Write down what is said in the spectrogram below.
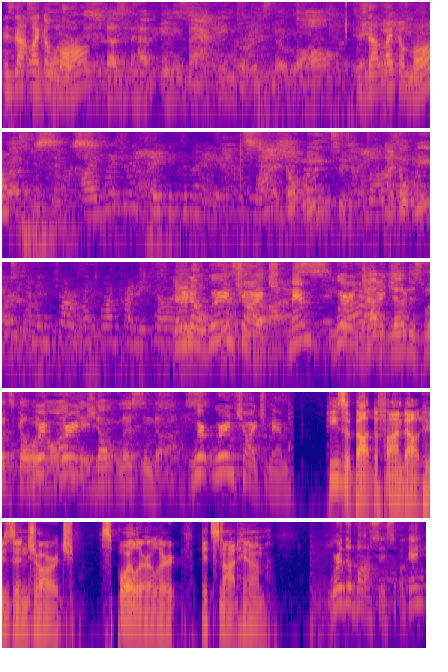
Is that It's like an a order. law? It doesn't have any backing. There is no law. Is They that like can't a law? arrest you. I wish you would take it to the mayor. I don't need to. I don't need to. I'm in charge, that's what I'm trying to tell you. No, no, no. We're in Listen to charge, us. ma'am. We're in You charge. haven't noticed what's going We're- on. we're in they ch- don't listen to us. We're we're in charge, ma'am. He's about to find out who's in charge. Spoiler alert, it's not him. We're the bosses, okay?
